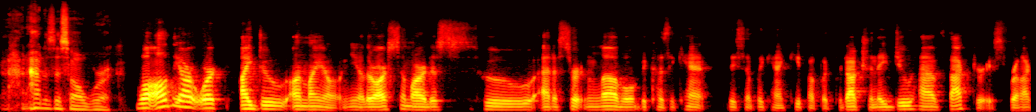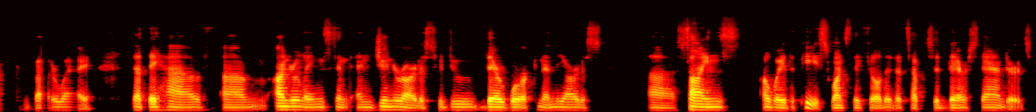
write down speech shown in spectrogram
How, how does this all work? Well, all the artwork I do on my own. You know, there are some artists who, at a certain level, because they can't, they simply can't keep up with production. They do have factories, for lack of a better way, that they have um, underlings and, and junior artists who do their work, and then the artist uh, signs away the piece once they feel that it's up to their standards.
